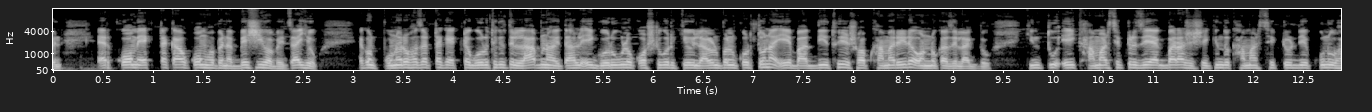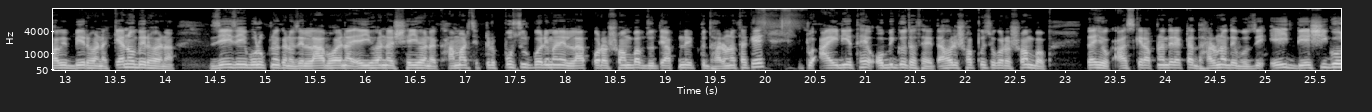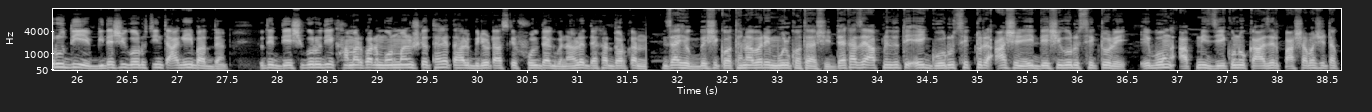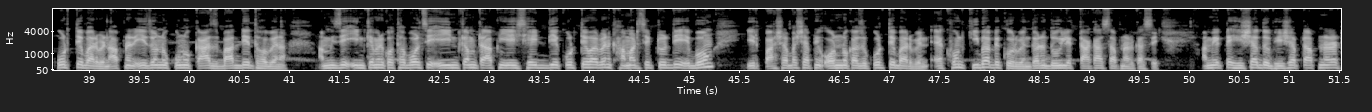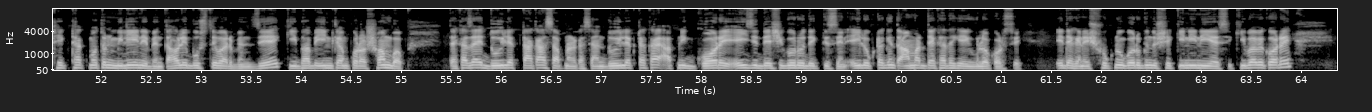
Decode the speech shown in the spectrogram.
এর কম এক টাকাও কম হবে না, বেশি হবে। যাই হোক, এখন পনেরো হাজার টাকা একটা গরু থেকে যদি লাভ না হয়, তাহলে এই গরুগুলো কষ্ট করে কেউ লালন পালন করতো না, এ বাদ দিয়ে থুয়ে সব খামারিরা অন্য কাজে লাগতো। কিন্তু এই খামার সেক্টর যে একবার আসে, সে কিন্তু খামার সেক্টর দিয়ে কোনোভাবে বের হয় না। কেন বের হয় না? যেই যেই বলুক না কেন, যে লাভ হয় না, এই হয় না, সেই হয় না। খামার সেক্টরে প্রচুর পরিমাণে লাভ করা সম্ভব। যদি আপনার একটু ধারণা থাকে, একটু আইডিয়া থাকে, অভিজ্ঞতা থাকে, তাহলে সব কিছু করা সম্ভব। যাই হোক, আজকের আপনাদের একটা ধারণা দেবো যে, এই দেশি গরু দিয়ে, বিদেশি গরু চিন্তা আগেই বাদ দেন। যদি দেশি গরু দিয়ে খামার করার মন মানুষকে থাকে, তাহলে ভিডিওটা আজকে ফুল দেখবেন, নাহলে দেখার দরকার নেই যাই হোক, বেশি কথা না বাড়ি, মূল কথা আসি। দেখা যায় আপনি যদি এই গরু সেক্টরে আসেন, এই দেশি গরু সেক্টরে এবং আপনি যে কোনো কাজের পাশাপাশি এটা করতে পারবেন, আপনার এই জন্য কোনো কাজ বাদ দিতে হবে না। আমি যে ইনকামের কথা বলছি, এই ইনকামটা আপনি এই সাইড দিয়ে করতে পারবেন, খামার সেক্টর দিয়ে, এবং এর পাশাপাশি আপনি অন্য কাজও করতে পারবেন। এখন কীভাবে করবেন? ধরেন দুই লাখ টাকা আছে আপনার কাছে। আমি একটা হিসাব দেবো হিসাবটা আপনারা ঠিকঠাক মতন মিলিয়ে নেবেন, তাহলেই বুঝতে পারবেন যে কীভাবে ইনকাম করা সম্ভব। দেখা যায় দুই লাখ টাকা আছে আপনার কাছে। আর দুই লাখ টাকায় আপনি গড়ে এই যে দেশি গরু দেখতেছেন, এই লোকটা কিন্তু আমার দেখা দেখে এইগুলো করছে। এই দেখেন, এই শুকনো গরু কিন্তু সে কিনে নিয়ে আসে। কীভাবে করে?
